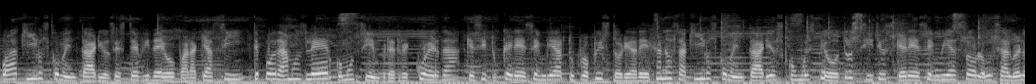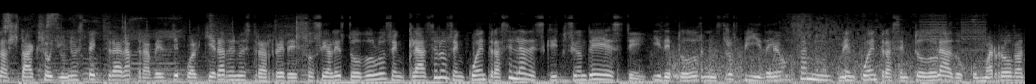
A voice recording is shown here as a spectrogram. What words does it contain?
o aquí los comentarios de este video para que así te podamos leer. Como siempre recuerda que si tú quieres enviar tu propia historia déjanos aquí los comentarios como este otros sitios querés enviar solo usalo el hashtag soy uno espectral a través de cualquiera de nuestras redes sociales. Todos los enlaces los encuentras en la descripción de este y de todos nuestros videos. A mí me encuentras en todo lado como arroba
